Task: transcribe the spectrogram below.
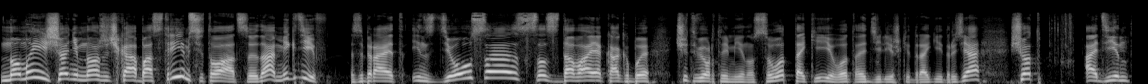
Но мы еще немножечко обострим ситуацию, да? Мигдив забирает Инсдиоуса, создавая как бы четвертый минус. Вот такие вот делишки, дорогие друзья. Счет 1-3.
